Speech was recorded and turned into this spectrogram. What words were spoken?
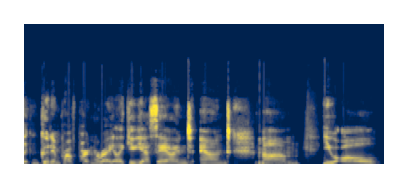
it's like a good improv partner, right? Like you yes and and um, you all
